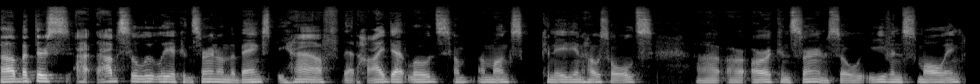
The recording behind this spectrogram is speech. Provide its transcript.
Uh, but there's absolutely a concern on the bank's behalf that high debt loads amongst Canadian households uh, are, are, a concern. So even small in-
